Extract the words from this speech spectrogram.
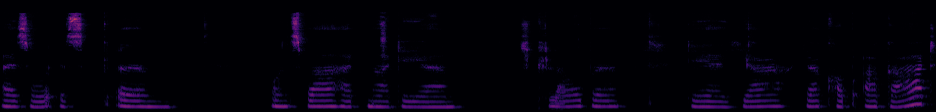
Also es ähm, und zwar hat mal der, ich glaube, der ja, Jakob Agat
